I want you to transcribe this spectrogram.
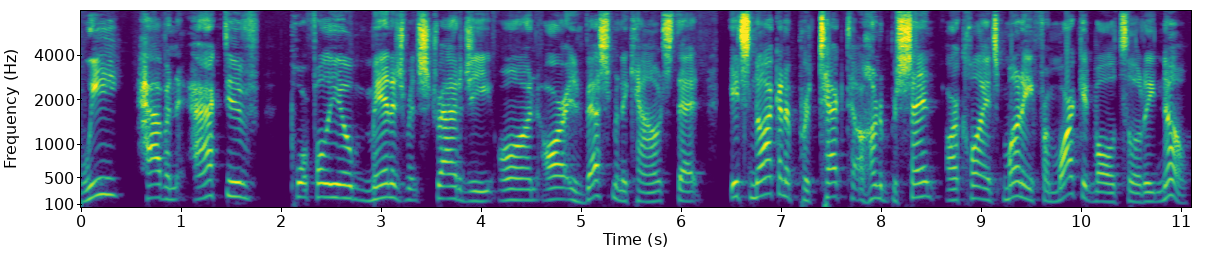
We have an active portfolio management strategy on our investment accounts that it's not going to protect 100% our clients' money from market volatility. No.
